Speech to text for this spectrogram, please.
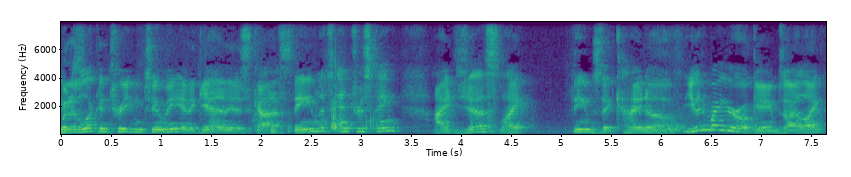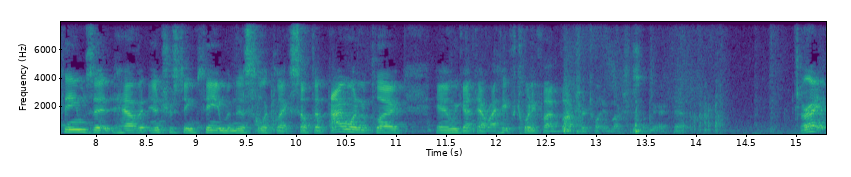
but it looked intriguing to me, and again, it's got a theme that's interesting. I just like themes that kind of, even in my Euro games, I like themes that have an interesting theme, and this looked like something I wanted to play, and we got that, I think, for 25 bucks or 20 bucks or something like that. All right,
